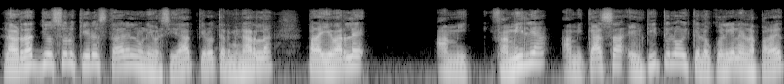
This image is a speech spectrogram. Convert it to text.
la verdad yo solo quiero estar en la universidad, quiero terminarla para llevarle a mi familia, a mi casa, el título y que lo cuelguen en la pared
